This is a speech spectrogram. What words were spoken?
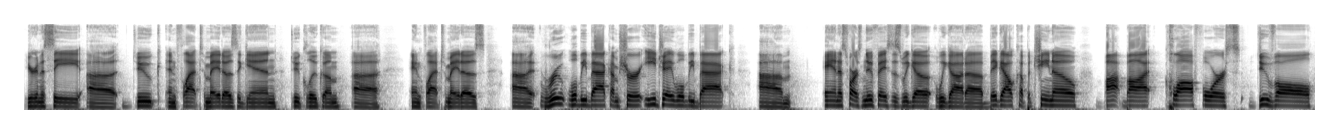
you're going to see uh Duke and Flat Tomatoes again, Duke Lukem uh and Flat Tomatoes. Uh Root will be back, I'm sure. EJ will be back. Um and as far as new faces we go, we got uh, Big Al Cappuccino, Bot Bot, Claw Force, Duval,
